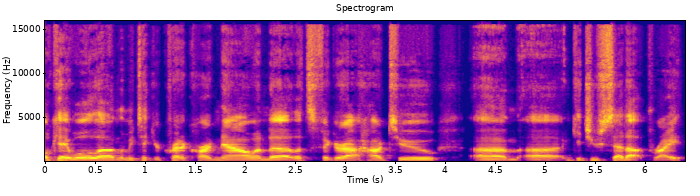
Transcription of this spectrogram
okay. Well, uh, let me take your credit card now and uh, let's figure out how to um, uh, get you set up. Right,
